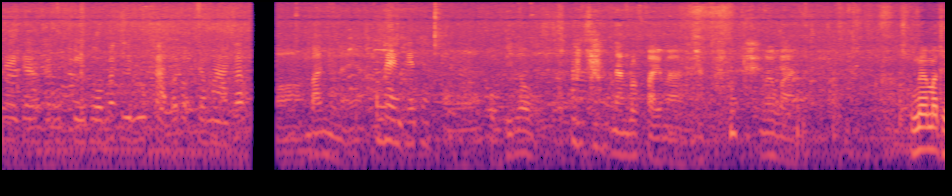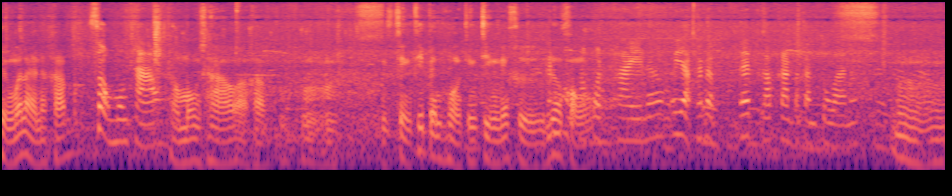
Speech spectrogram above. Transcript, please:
แม่ก็ โอเคพอเมื่อคืนรู้ข่าวแล้วบอกจะมาก็อ๋อบ้านอยู่ไหนอะกำแพงเพชรค่ะอ๋อผมพี่โลกนั่งรถไฟมาเมื่อวานแม่มาถึงเมื่อไหร่นะครับสองโมงเช้าสองโมงเช้าอะครับอืมอืมสิ่งที่เป็นห่วงจริงๆนี่คือเรื่องของคนไทยแล้วก็อยากให้แบบได้รับการประกันตัวเนอะอืมอืม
